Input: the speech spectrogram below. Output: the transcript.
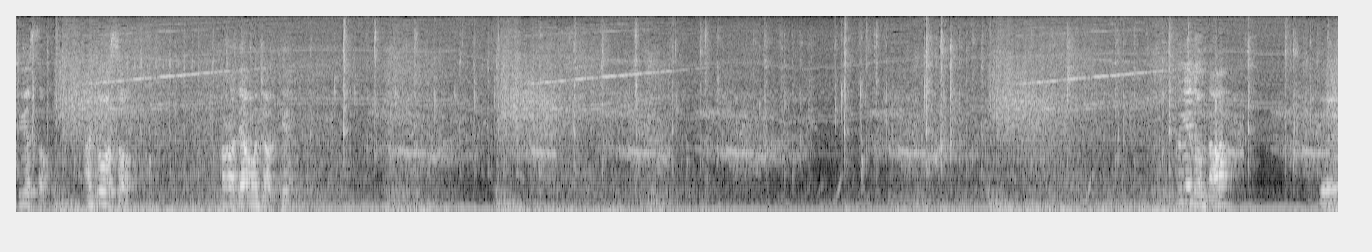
죽였어. 안 죽었어. 가가 내가 먼저 할게. 크게 돈다. 네.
